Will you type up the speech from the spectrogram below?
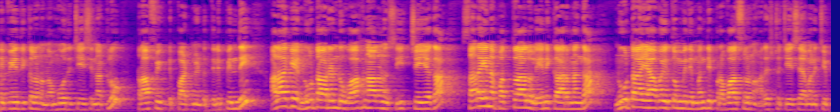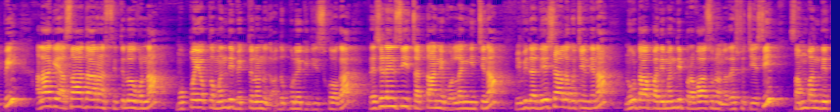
నివేదికలను నమోదు చేసినట్లు ట్రాఫిక్ డిపార్ట్మెంట్ తెలిపింది. అలాగే నూట రెండు వాహనాలను సీజ్ చేయగా సరైన పత్రాలు లేని కారణంగా నూట యాభై తొమ్మిది మంది ప్రవాసులను అరెస్టు చేశామని చెప్పి అలాగే అసాధారణ స్థితిలో ఉన్న ముప్పై ఒక్క మంది వ్యక్తులను అదుపులోకి తీసుకోగా రెసిడెన్సీ చట్టాన్ని ఉల్లంఘించిన వివిధ దేశాలకు చెందిన నూట పది మంది ప్రవాసులను అరెస్టు చేసి సంబంధిత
